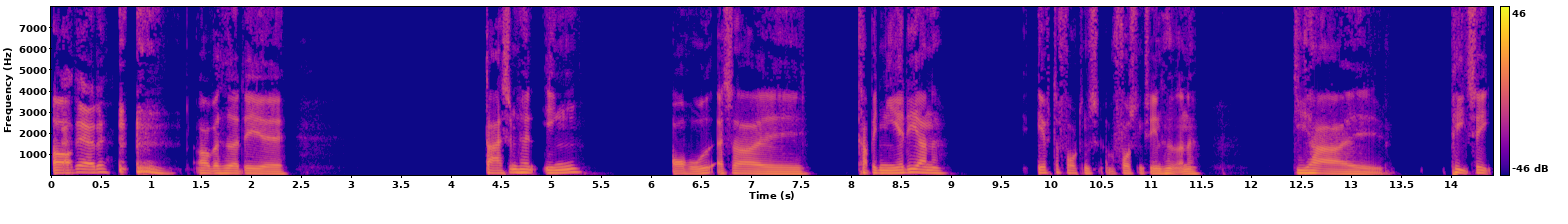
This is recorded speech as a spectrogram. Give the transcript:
og, ja, det er det. og hvad hedder det? Øh, der er simpelthen ingen overhovedet. Altså, øh, kabinettierne, efterforskningsenhederne, de har øh, PC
